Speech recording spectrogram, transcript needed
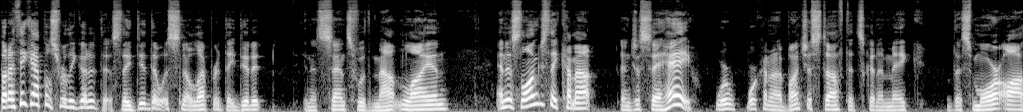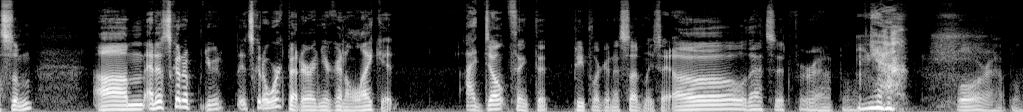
but I think Apple's really good at this. They did that with Snow Leopard. They did it in a sense with Mountain Lion. And as long as they come out and just say, "Hey, we're working on a bunch of stuff that's going to make this more awesome, um, and it's to it's going to work better, and you're going to like it," I don't think that people are going to suddenly say, "Oh, that's it for Apple, Yeah. for Apple."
